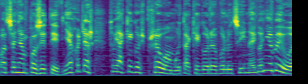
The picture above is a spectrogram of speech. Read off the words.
oceniam pozytywnie, chociaż tu jakiegoś przełomu takiego rewolucyjnego nie było.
